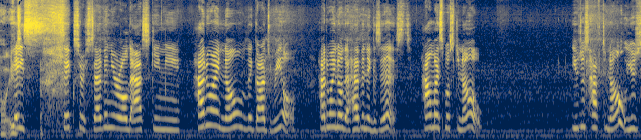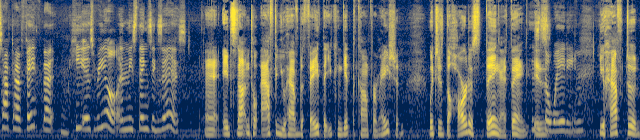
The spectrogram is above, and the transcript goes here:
oh a six or seven year old asking me, How do I know that God's real? How do I know that heaven exists? How am I supposed to know? You just have to know. You just have to have faith that hmm. He is real and these things exist. and it's not until after you have the faith that you can get the confirmation which is the hardest thing i think Is is the waiting. you have to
